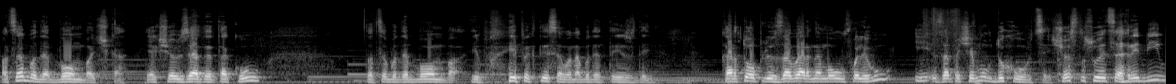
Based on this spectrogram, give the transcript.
Оце буде бомбочка. Якщо взяти таку, то це буде бомба. І, і пектися вона буде тиждень. Картоплю завернемо у фольгу і запечемо в духовці. Що стосується грибів,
